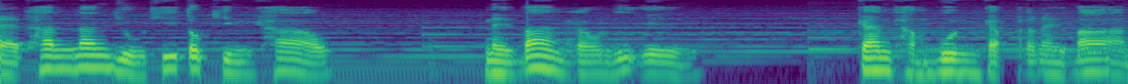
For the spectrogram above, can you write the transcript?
แต่ท่านนั่งอยู่ที่โต๊ะกินข้าว ในบ้านเรานี่เอง การทำบุญกับพระในบ้าน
